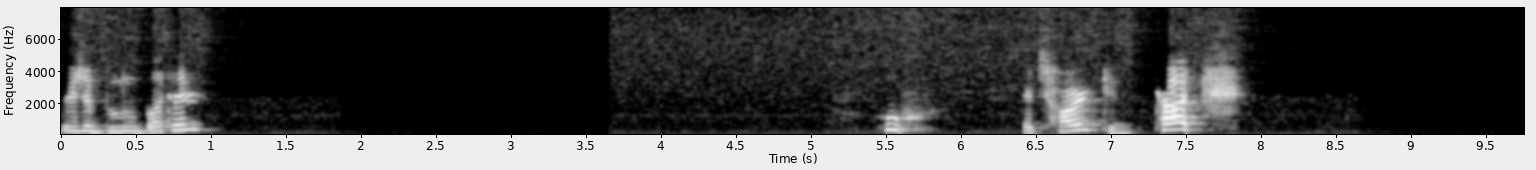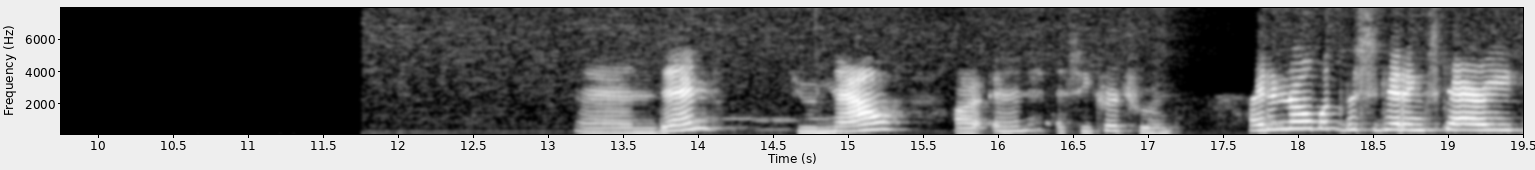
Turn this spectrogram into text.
There's a blue button. Whew, it's hard to touch. And then you now are in a secret room. I don't know, but this is getting scary.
